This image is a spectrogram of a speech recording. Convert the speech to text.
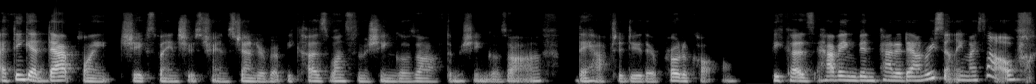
I think at that point, she explained she was transgender, but because once the machine goes off, the machine goes off, they have to do their protocol because having been patted down recently myself,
